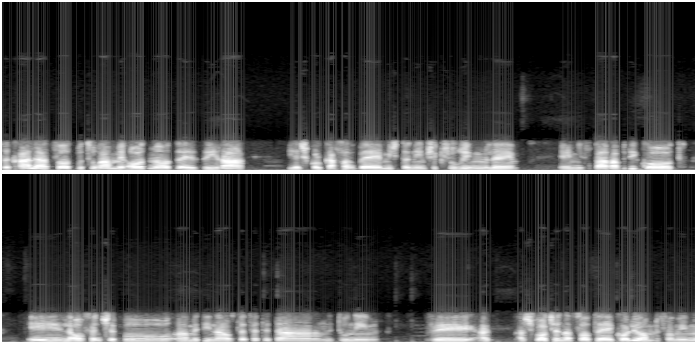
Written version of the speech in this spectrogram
צריכה להיעשות בצורה מאוד מאוד אה, זהירה. יש כל כך הרבה משתנים שקשורים למספר הבדיקות, אה, לאופן שבו המדינה אוספת את הנתונים, והשוואות שנעשות אה, כל יום, לפעמים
